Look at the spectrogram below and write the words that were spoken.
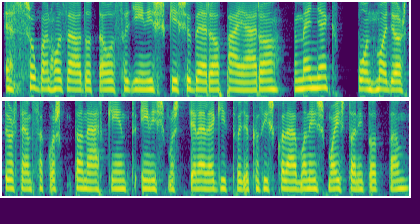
ez sokban hozzáadott ahhoz, hogy én is később erre a pályára menjek. Pont magyar történelmszakos tanárként én is most jelenleg itt vagyok az iskolában, és ma is tanítottam.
